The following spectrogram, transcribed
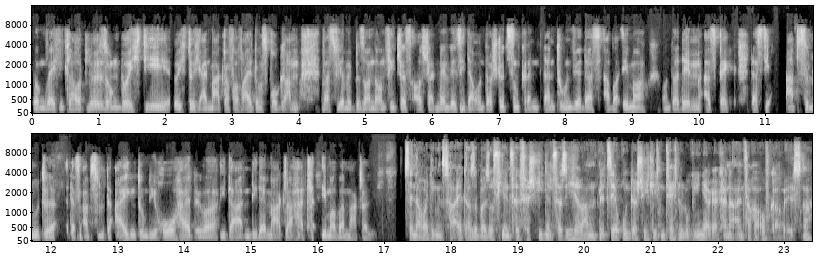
irgendwelchen Cloud-Lösungen, durch die, durch, durch ein Maklerverwaltungsprogramm, was wir mit besonderen Features ausstatten, wenn wir sie da unterstützen können, dann tun wir das, aber immer unter dem Aspekt, dass die absolute, das absolute Eigentum, die Hoheit über die Daten, die der Makler hat, immer beim Makler liegt in der heutigen Zeit, also bei so vielen verschiedenen Versicherern mit sehr unterschiedlichen Technologien ja gar keine einfache Aufgabe ist. Ne?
